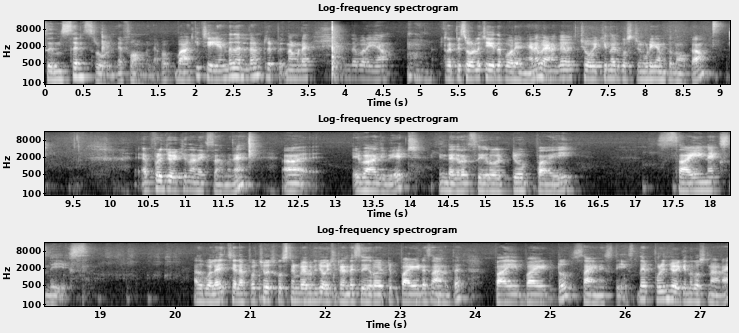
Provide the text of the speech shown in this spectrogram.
സിംസൺസ് റൂളിന്റെ ഫോർമുല അപ്പോൾ ബാക്കി ചെയ്യേണ്ടതെല്ലാം ട്രിപ്പ് നമ്മുടെ എന്താ പറയുക ട്രിപ്പിസോഡിൽ ചെയ്ത പോലെ എങ്ങനെ വേണമെങ്കിൽ ചോദിക്കുന്ന ഒരു ക്വസ്റ്റ്യൻ കൂടി നമുക്ക് നോക്കാം. എപ്പോഴും ചോദിക്കുന്നതാണ് എക്സാമിന് evaluate integral zero to pi sine x d x അതുപോലെ ചിലപ്പോൾ ചോയ്സ് ക്വസ്റ്റ്യൻ പേപ്പർ ചോദിച്ചിട്ടുണ്ട് സീറോ ടു പൈയുടെ സ്ഥാനത്ത് pi by two sine x d x ഇത് എപ്പോഴും ചോദിക്കുന്ന ക്വസ്റ്റ്യൻ ആണ്.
